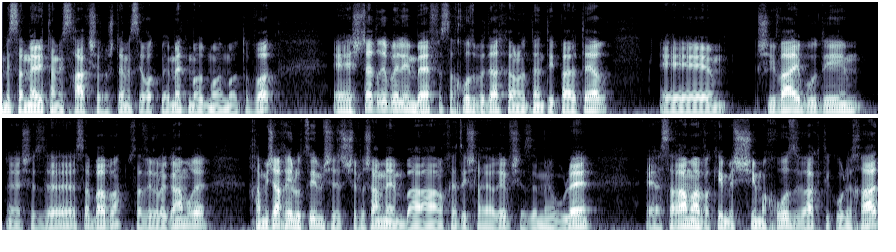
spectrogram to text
מסמל את המשחק שלו, שתי מסירות באמת מאוד מאוד מאוד טובות. אה, שתי דריבלים ב-0%, בדרך כלל נותן טיפה יותר. אה, שבעה עיבודים, אה, שזה סבבה, סביר לגמרי. חמישה חילוצים, ששלושה מהם בחצי של היריב, שזה מעולה. עשרה מאבקים ב-60% ורק תיקול אחד.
